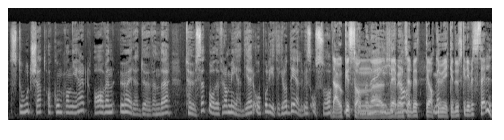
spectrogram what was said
stort sett akkompagnert av en øredøvende taushet både fra medier og politikere, og delvis også Det er jo ikke sånn Vebjørn Selbekk, at du ikke du skriver selv.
